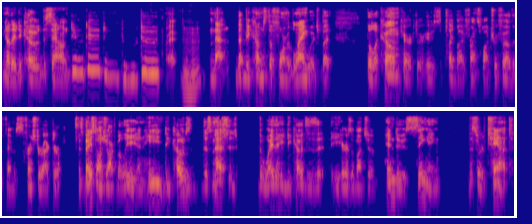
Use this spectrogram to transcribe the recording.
you know, they decode the sound, do, do, do, do, do, right? Mm-hmm. And that, that becomes the form of language. But the Lacombe character, who's played by Francois Truffaut, the famous French director, is based on Jacques Vallée, and he decodes this message. The way that he decodes is that he hears a bunch of Hindus singing the sort of chant.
